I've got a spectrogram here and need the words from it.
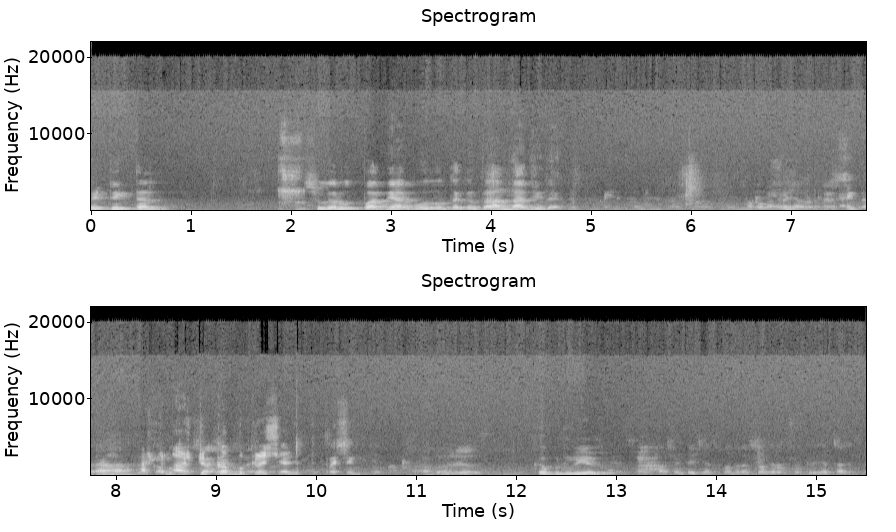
ಮೆಟ್ರಿಕ್ ಟನ್ ಶುಗರ್ ಉತ್ಪಾದನೆ ಆಗ್ಬೋದು ಅಂತಕ್ಕಂಥ ಅಂದಾಜಿದೆ? ಅಷ್ಟು ಅಷ್ಟು ಕಬ್ಬು ಕ್ರಶ್ ಆಗುತ್ತೆ. ಕಬ್ಬು ನುರಿಯೋದು. ಪರ್ಸೆಂಟೇಜ್ ಹೆಚ್ಚು ಬಂದ್ರೆ ಸಕ್ಕರೆ ಸಕ್ಕರೆ ಹೆಚ್ಚಾಗುತ್ತೆ.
